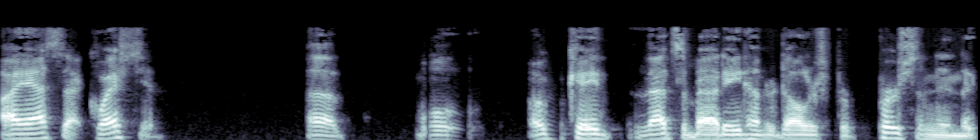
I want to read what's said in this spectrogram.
I asked that question uh, well, okay, that's about eight hundred dollars per person in the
